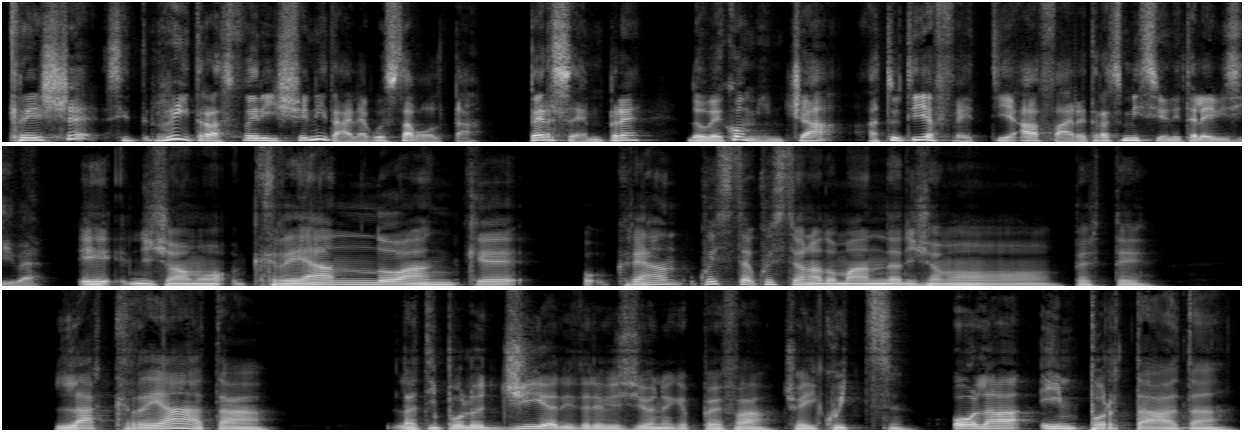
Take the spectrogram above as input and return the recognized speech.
cresce, si ritrasferisce in Italia questa volta per sempre dove comincia a tutti gli effetti a fare trasmissioni televisive. E diciamo, creando anche... o crean- questa, questa è una domanda, diciamo, per te. L'ha creata la tipologia di televisione che poi fa, cioè i quiz, o l'ha importata?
